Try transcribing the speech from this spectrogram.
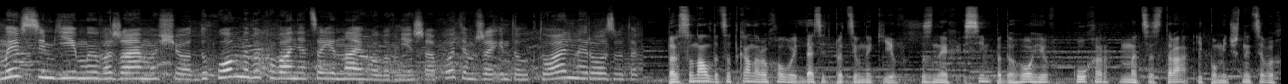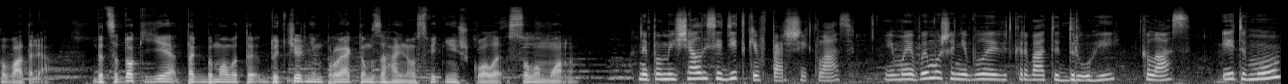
ми в сім'ї ми вважаємо, що духовне виховання це є найголовніше, а потім вже інтелектуальний розвиток. Персонал дитсадка нараховує 10 працівників, з них 7 педагогів, кухар, медсестра і помічниця вихователя. Дитсадок є, так би мовити, дочірнім проектом загальноосвітньої школи Соломон. не поміщалися дітки в перший клас. І ми вимушені були відкривати другий клас. І тому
